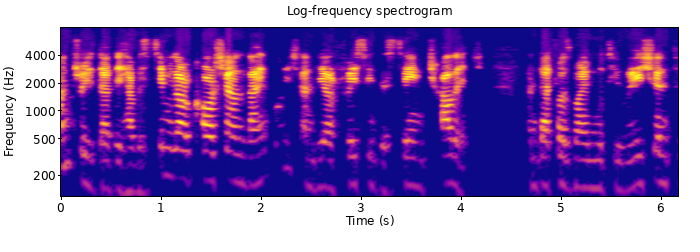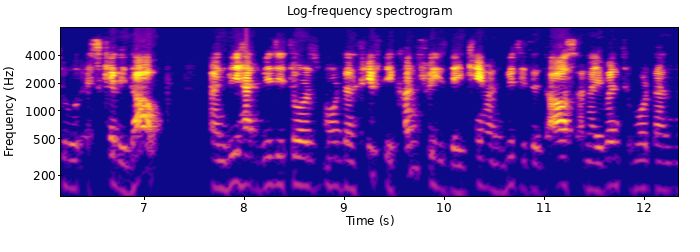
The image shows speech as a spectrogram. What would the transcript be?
countries that they have a similar culture and language, and they are facing the same challenge. And that was my motivation to scale it up. And we had visitors more than 50 countries. They came and visited us, and I went to more than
